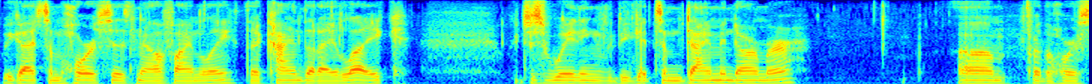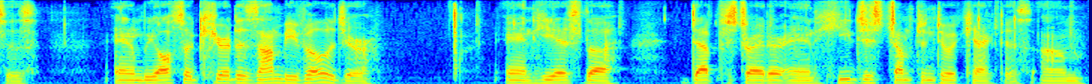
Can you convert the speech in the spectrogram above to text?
We got some horses now finally, the kind that I like. We're just waiting to get some diamond armor um, for the horses and we also cured a zombie villager. And he has the depth strider and he just jumped into a cactus. Um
